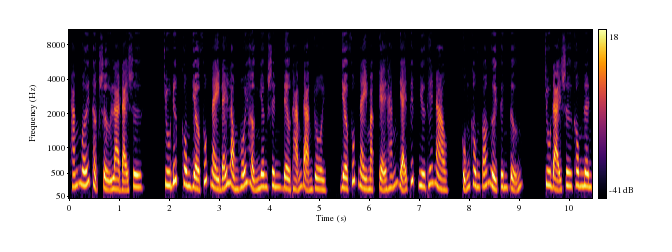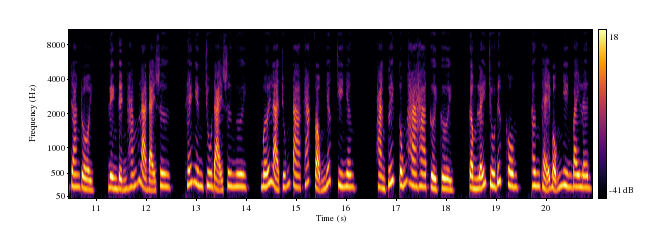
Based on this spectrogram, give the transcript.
hắn mới thật sự là đại sư. Chu Đức không giờ phút này đáy lòng hối hận nhân sinh đều thảm đạm rồi, giờ phút này mặc kệ hắn giải thích như thế nào, cũng không có người tin tưởng. Chu đại sư không nên trang rồi, liền định hắn là đại sư, thế nhưng Chu đại sư ngươi mới là chúng ta khát vọng nhất chi nhân. Hàng Tuyết Túng ha ha cười cười, cầm lấy Chu Đức Khôn, thân thể bỗng nhiên bay lên.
